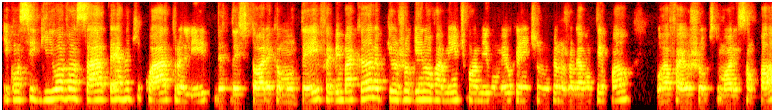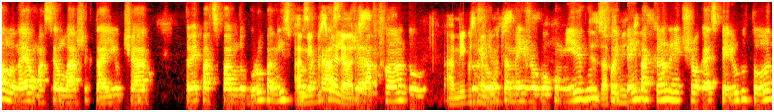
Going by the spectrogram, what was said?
e conseguiu avançar até rank 4 ali, dentro da história que eu montei. Foi bem bacana, porque eu joguei novamente com um amigo meu que a gente nunca não jogava um tempão, o Rafael Schopes, que mora em São Paulo, né? O Marcelo Lacha, que está aí, o Thiago, também participaram do grupo. A minha esposa, Amigos Cássia, que era fã do, Amigos do jogo, também jogou comigo. Exatamente. Foi bem bacana a gente jogar esse período todo.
